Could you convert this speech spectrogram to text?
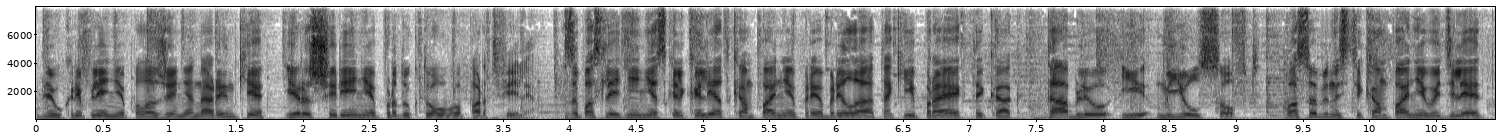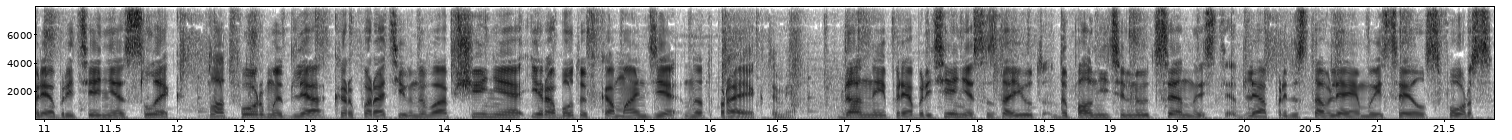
для укрепления положения на рынке и расширения продуктового портфеля. За последние несколько лет компания приобрела такие проекты, как W и MuleSoft. В особенности компания выделяет приобретение Slack – платформы для корпоративного общения и работы в команде над проектами. Данные приобретения создают дополнительную ценность для предоставляемой Salesforce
